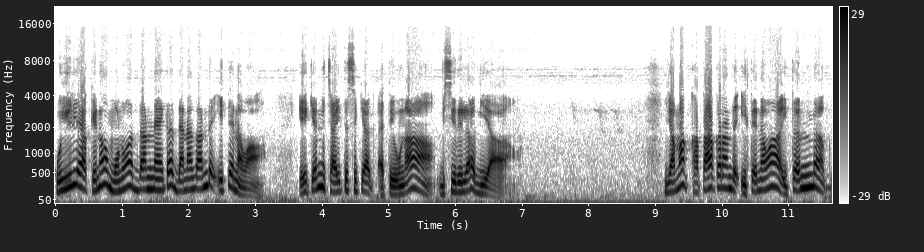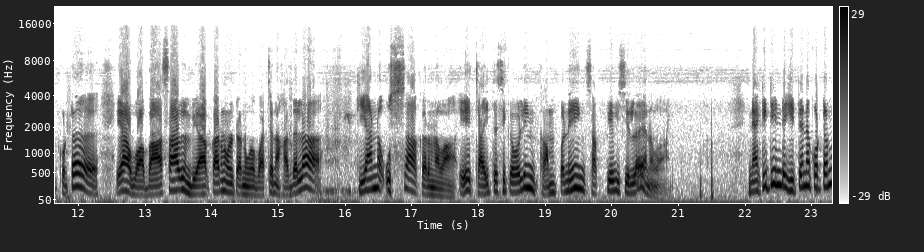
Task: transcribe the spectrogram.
කුයිලයක් එනවා මොනවද දන්නේ නැහැ කියලා දැනගන්න ඉතෙනවා. ඒ කියන්නේ චෛතසිකයක් ඇති වුණා විසිරලා ගියා. යමක් කතා කරන්න ඉතෙනවා ඉතනකොට එයා භාෂාවෙන් ව්‍යාකරණ වලට අනුව වචන හදලා කියන්න උත්සාහ කරනවා. ඒ චෛතසික වලින් කම්පණයෙන් ශක්තිය විසිරලා යනවා. නැගිටින්න හිතෙනකොටම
